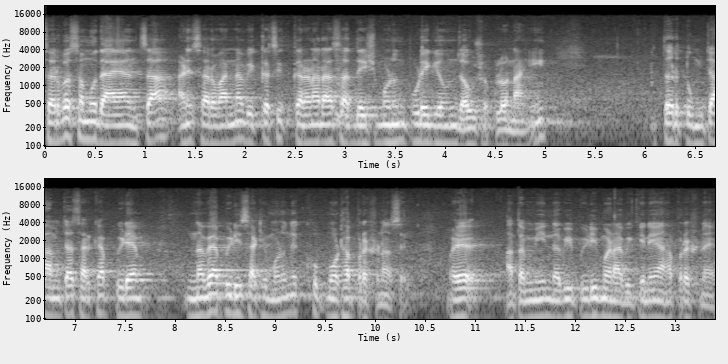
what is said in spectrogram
सर्व समुदायांचा आणि सर्वांना विकसित करणारा असा देश म्हणून पुढे घेऊन जाऊ शकलो नाही तर तुमच्या आमच्यासारख्या पिढ्या नव्या पिढीसाठी म्हणून एक खूप मोठा प्रश्न असेल. म्हणजे आता मी नवी पिढी म्हणावी की नाही हा प्रश्न आहे.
